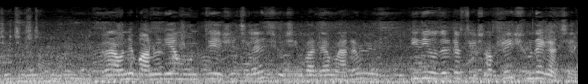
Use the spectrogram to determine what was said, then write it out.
সেই চেষ্টা করব। এবার আমাদের মাননীয় মন্ত্রী এসেছিলেন সুশীল বাজা ম্যাডাম। তিনি ওদের কাছ থেকে সবটাই শুনে গেছেন।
